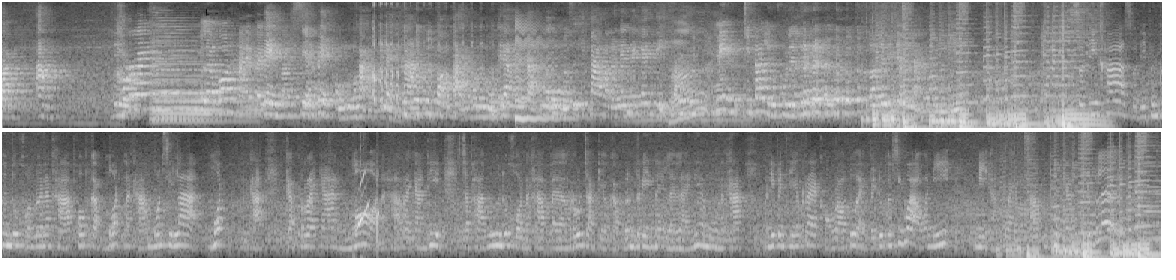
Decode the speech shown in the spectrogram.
ว่าอะดีครั้งแล้วก็หายไปเบเป็นสบางเสีเสียยงงเบสของหนูหายไปไหนคะสองสายคนหนูไม่ดังเลยค่ะเหมือนหนูซื้อกีตาร์มาแล้วเล่นได้แค่สี่นี่กีตาร์หรือคูเลเล่เราจะไม่เจอปัญหาแบบนี้สวัสดีค่ะ สวัสดีเพื่อนๆทุกคนด้วยนะคะ พบกับมดนะคะ มดซิลล่ามด นะคะ กับรายการหม้อนะคะ รายการที่จะพาเพื่อนๆทุกคนนะคะ ไปรู้จักเกี่ยวกับดนตรีในหลาย ๆ แง่มุมนะคะ วันนี้เป็นเทปแรกของเราด้วย ไปดูกันซิว่าวันนี้มีอะไรมาฝากเพื่อนๆกันดูกันเลย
